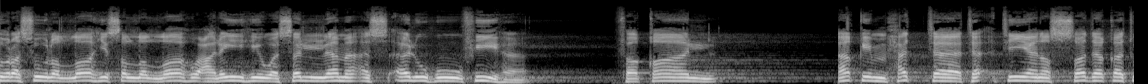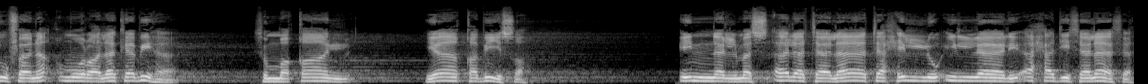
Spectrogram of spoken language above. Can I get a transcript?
رسول الله صلى الله عليه وسلم أسأله فيها فقال فقال أقم حتى تأتينا الصدقة فنأمر لك بها. ثم قال، يا قبيصة، إن المسألة لا تحل إلا لأحد ثلاثة.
